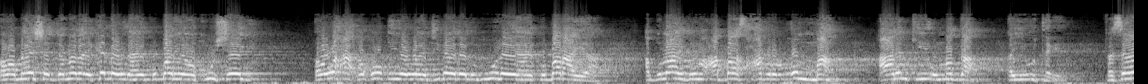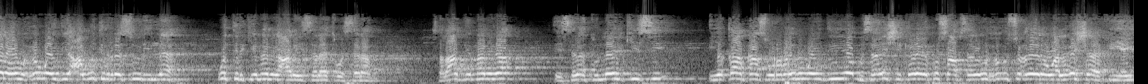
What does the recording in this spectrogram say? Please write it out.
oo meesha jannada ay ka dhowdahay ku bari oo kuu sheegi oo waxa xuquuq iyo waajibaada laguu leeyahay ku baraya cabdullaahi bnu cabbaas xabrulumma caalimkii ummadda ayuu u tegey fasa'alahu wuxuu weydiiyey can witri rasuuli illah witrkii nabiga calayhi salaatu wasalaam salaaddii nabiga ee salaatuleylkiisii iyo qaabkaasuu raba inuu weydiiyo masaa-ishii kale ee ku saabsanay wuxuu u socdayna waa laga shaafiyey.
